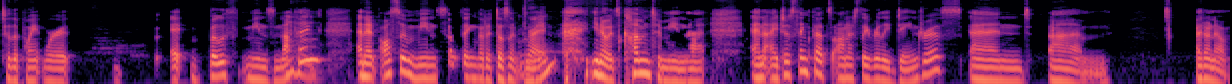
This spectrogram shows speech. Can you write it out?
to the point where it it both means nothing mm-hmm. and it also means something that it doesn't mean right. you know it's come to mean that and i just think that's honestly really dangerous and um i don't know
